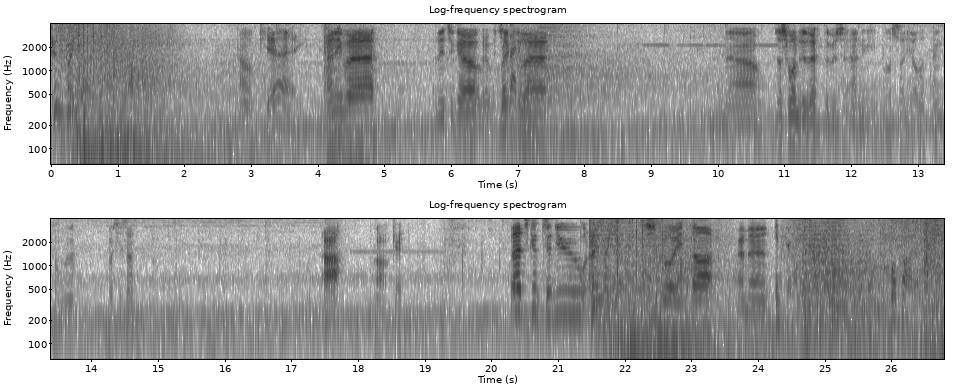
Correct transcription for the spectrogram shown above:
Confringo! Okay. Anywhere I need to go in particular? No. Just wondered if there was any. What's that yellow thing on there? What is that? Ah. Oh, okay. Let's continue and destroy that, and then Incendio! Bombarda!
